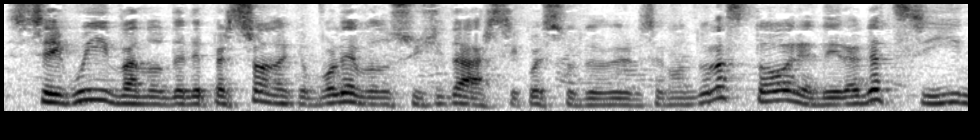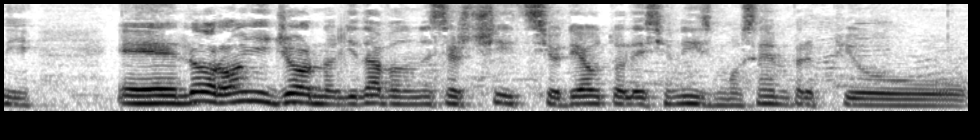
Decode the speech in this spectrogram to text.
seguivano delle persone che volevano suicidarsi, questo secondo la storia, dei ragazzini, e loro ogni giorno gli davano un esercizio di autolesionismo sempre più,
